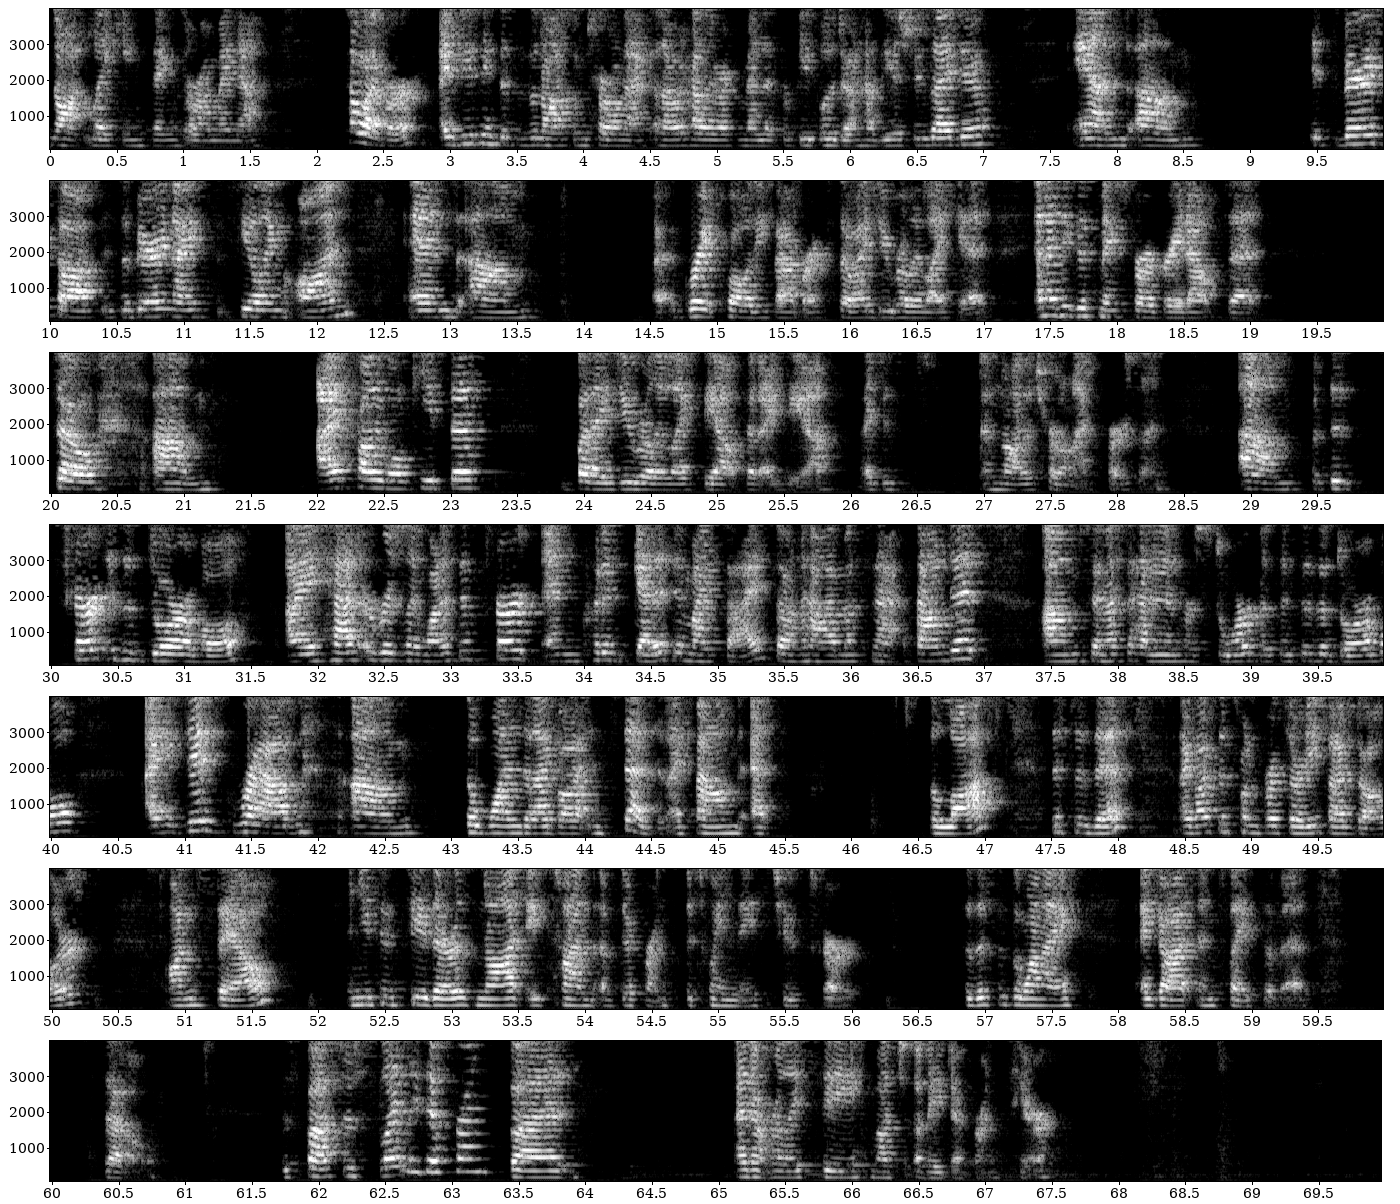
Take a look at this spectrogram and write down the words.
not liking things around my neck. However, I do think this is an awesome turtleneck, and I would highly recommend it for people who don't have the issues I do. And um, it's very soft. It's a very nice feeling on, and um, great quality fabric. So I do really like it, and I think this makes for a great outfit. So um, I probably won't keep this, but I do really like the outfit idea. I just am not a turtleneck person. Um, but the skirt is adorable. I had originally wanted this skirt and couldn't get it in my size, so I don't know how I must have found it. Um, so I must have had it in her store, but this is adorable. I did grab um, the one that I bought instead that I found at the Loft. This is it. I got this one for $35 on sale. And you can see there is not a ton of difference between these two skirts. So this is the one I, I got in place of it. So the spots are slightly different, but I don't really see much of a difference here.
